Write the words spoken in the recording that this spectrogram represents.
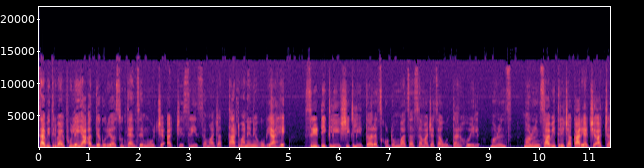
सावित्रीबाई फुले या अद्यगुरी असून त्यांचे मूळचे आजची स्त्री समाजात ताटमानेने उभी आहे. स्त्री टिकली शिकली तरच कुटुंबाचा समाजाचा उद्धार होईल म्हणून म्हणून सावित्रीच्या कार्याची आजच्या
